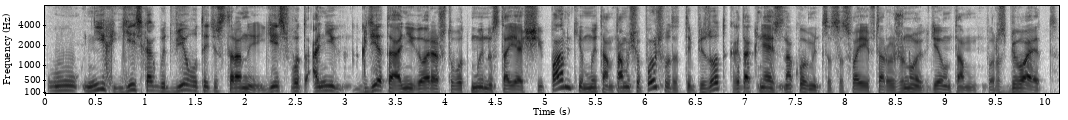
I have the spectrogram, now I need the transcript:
у них есть как бы две вот эти стороны. Есть вот они, где-то они говорят, что вот мы настоящие панки, мы там, там еще помнишь вот этот эпизод, когда князь знакомится со своей второй женой, где он там разбивает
